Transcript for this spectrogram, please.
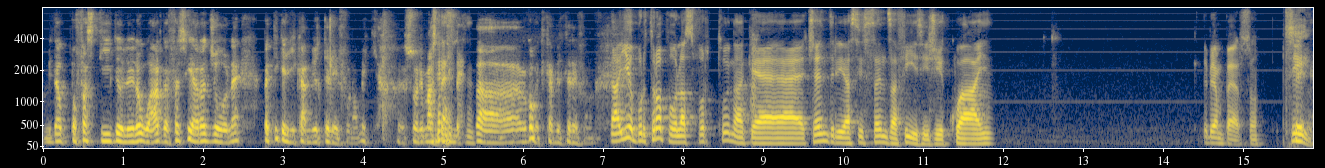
mi dà un po' fastidio. Lui lo guarda e fa: Sì, ha ragione. Aspetti che gli cambio il telefono. Micchia, sono rimasto di merda. Come ti cambio il telefono? No, io purtroppo ho la sfortuna che centri di assistenza fisici qua in Abbiamo perso. Sì. Sì,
